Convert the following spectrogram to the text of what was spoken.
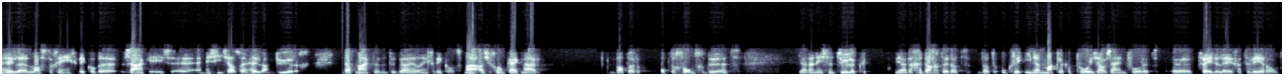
hele lastige, ingewikkelde zaak is. en misschien zelfs heel langdurig. Dat maakt het natuurlijk wel heel ingewikkeld. Maar als je gewoon kijkt naar wat er op de grond gebeurt... ja, dan is natuurlijk ja, de gedachte dat, dat Oekraïne een makkelijke prooi zou zijn voor het uh, tweede leger ter wereld.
